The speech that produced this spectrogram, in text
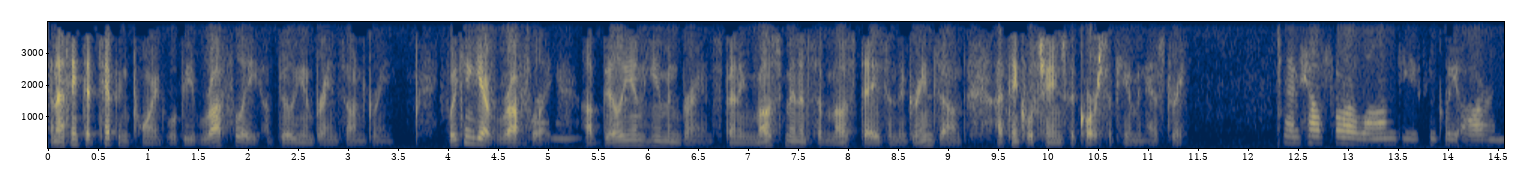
And I think the tipping point will be roughly a billion brains on green. If we can get roughly a billion human brains spending most minutes of most days in the green zone, I think we'll change the course of human history. And how far along do you think we are in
